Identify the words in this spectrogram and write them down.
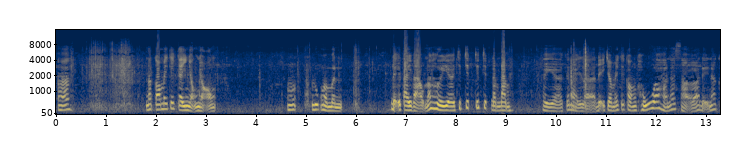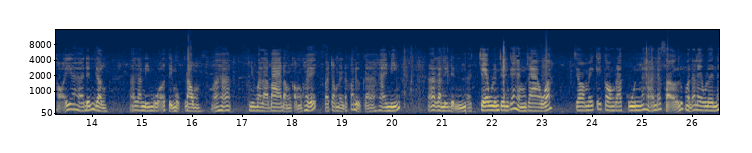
À, nó có mấy cái cây nhọn nhọn. Ừ, lúc mà mình để tay vào nó hơi ờ, chích chích chích chích đâm đâm. Thì ờ, cái này là để cho mấy cái con thú á, hả nó sợ để nó khỏi đến gần. Là đi mua ở tiệm một đồng ha nhưng mà là ba đồng cộng thuế và trong này nó có được ờ, hai miếng. Là đi định treo lên trên cái hàng rào á cho mấy cái con ra cun hả nó sợ. Lúc mà nó leo lên nó,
